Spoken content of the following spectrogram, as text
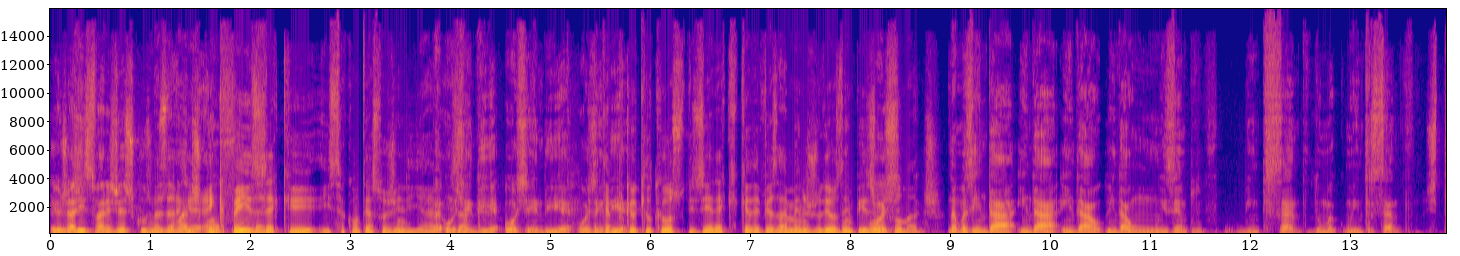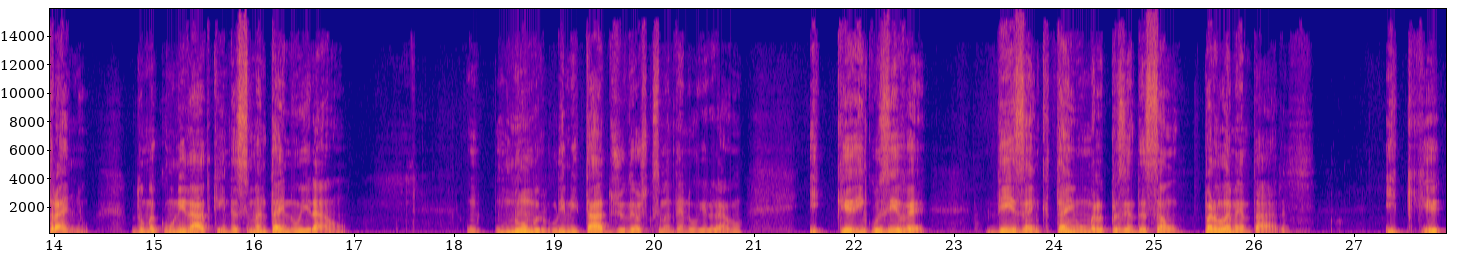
eu já disse várias vezes que os Mas muçulmanos em que países é que isso acontece hoje em dia? Hoje em dia, hoje em dia, hoje Até em porque aquilo que eu ouço dizer é que cada vez há menos judeus em países hoje, muçulmanos. Não, mas ainda há, ainda, há, ainda, há, ainda há um exemplo interessante, de uma interessante, estranho, de uma comunidade que ainda se mantém no Irão, um, um número limitado de judeus que se mantém no Irão, e que, inclusive, dizem que têm uma representação parlamentar e que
